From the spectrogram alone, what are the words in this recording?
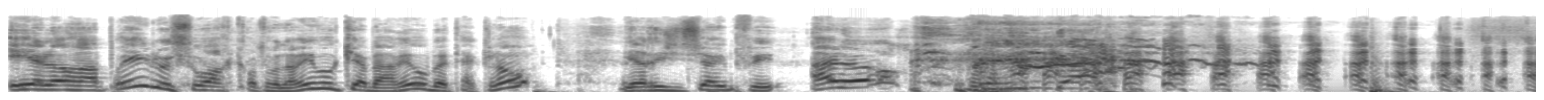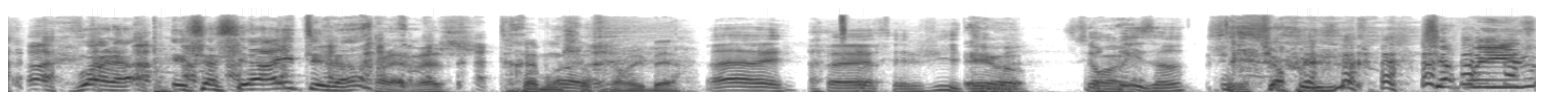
Et alors après, le soir, quand on arrive au cabaret, au Bataclan, il y a le régisseur, il me fait, alors? Voilà. Et ça s'est arrêté là. Oh la vache. Très bon chauffeur Uber. Ah ouais, ouais c'est effectivement. Surprise, hein C'est surprise. surprise!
